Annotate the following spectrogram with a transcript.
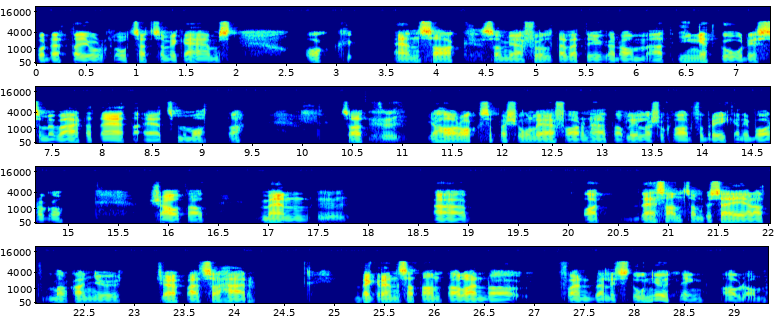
på detta jordklot sett så mycket hemskt. Och en sak som jag är fullt övertygad om är att inget godis som är värt att äta äts med måtta. Så att Mhm. Jag har också personlig erfarenhet av lilla chokladfabriken i Borgo. Shoutout. Men Mm. Uh, att det är sant som du säger att man kan ju köpa ett så här begränsat antal och ändå få en väldigt stor njutning av dem.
